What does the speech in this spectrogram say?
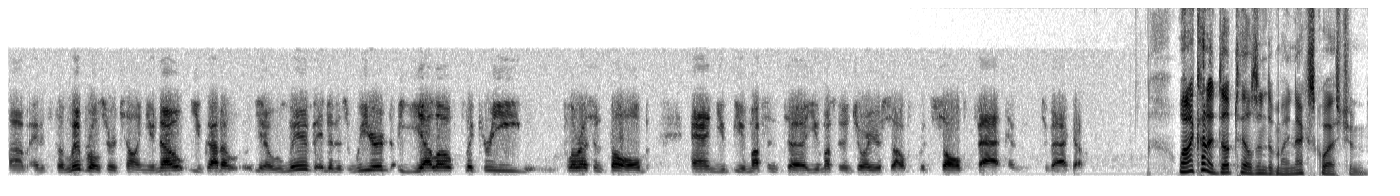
Um, and it's the liberals who are telling you, no, you've got to, you know, live into this weird yellow, flickery, fluorescent bulb, and you, you mustn't, uh, you mustn't enjoy yourself with salt, fat, and tobacco. Well, that kind of dovetails into my next question.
